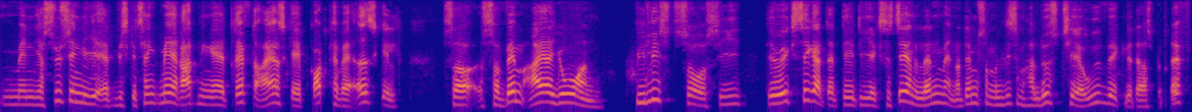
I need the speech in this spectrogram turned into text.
men jeg synes egentlig, at vi skal tænke mere i retning af, at drift og ejerskab godt kan være adskilt. Så, så hvem ejer jorden billigst, så at sige? Det er jo ikke sikkert, at det er de eksisterende landmænd og dem, som ligesom har lyst til at udvikle deres bedrift,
